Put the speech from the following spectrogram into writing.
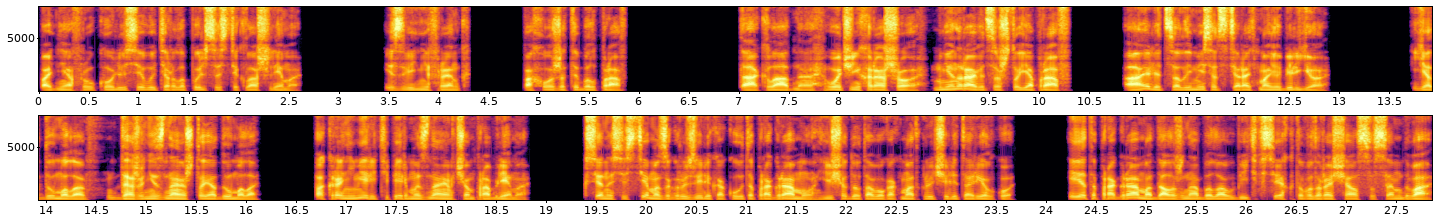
Подняв руку, Люси вытерла пыль со стекла шлема. «Извини, Фрэнк. Похоже, ты был прав». «Так, ладно, очень хорошо. Мне нравится, что я прав. А или целый месяц стирать мое белье». «Я думала, даже не знаю, что я думала. По крайней мере, теперь мы знаем, в чем проблема. Ксеносистема загрузили какую-то программу еще до того, как мы отключили тарелку. И эта программа должна была убить всех, кто возвращался с М2.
